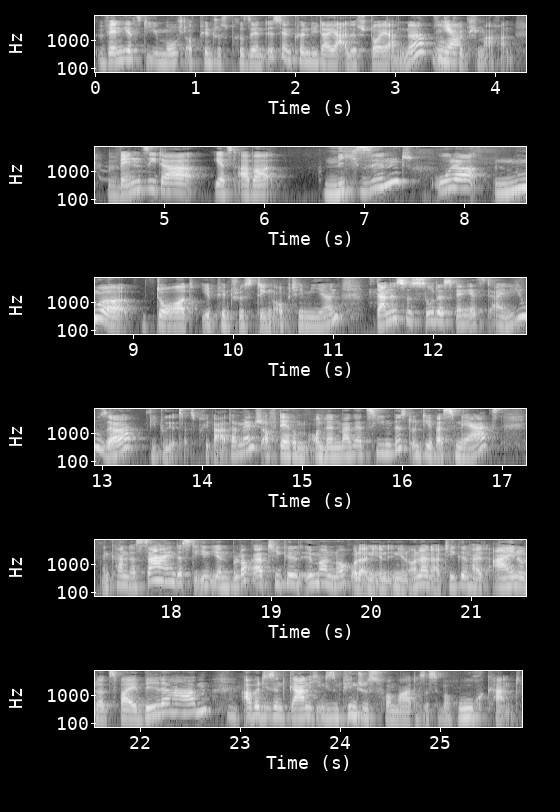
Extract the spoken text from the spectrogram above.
wenn jetzt die Emotion auf Pinterest präsent ist, dann können die da ja alles steuern, ne? So Ja. hübsch machen. Wenn sie da jetzt aber nicht sind oder nur dort ihr Pinterest-Ding optimieren, dann ist es so, dass wenn jetzt ein User, wie du jetzt als privater Mensch, auf deren Online-Magazin bist und dir was merkst, dann kann das sein, dass die in ihren Blogartikeln immer noch oder in ihren, ihren Online-Artikeln halt ein oder zwei Bilder haben, aber die sind gar nicht in diesem Pinterest-Format, das ist immer hochkant.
